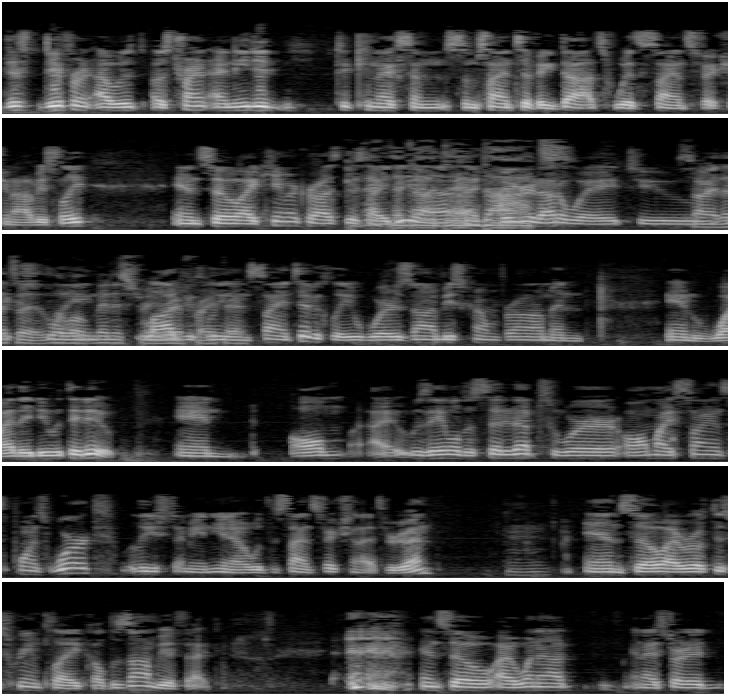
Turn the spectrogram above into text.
just different. I was I was trying. I needed to connect some some scientific dots with science fiction, obviously. And so I came across this Connect idea, and I goddamn figured out a way to Sorry, that's a little explain ministry riff right logically there. and scientifically where zombies come from and and why they do what they do. And all I was able to set it up to where all my science points worked. At least, I mean, you know, with the science fiction I threw in. And so I wrote this screenplay called The Zombie Effect. and so I went out and I started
